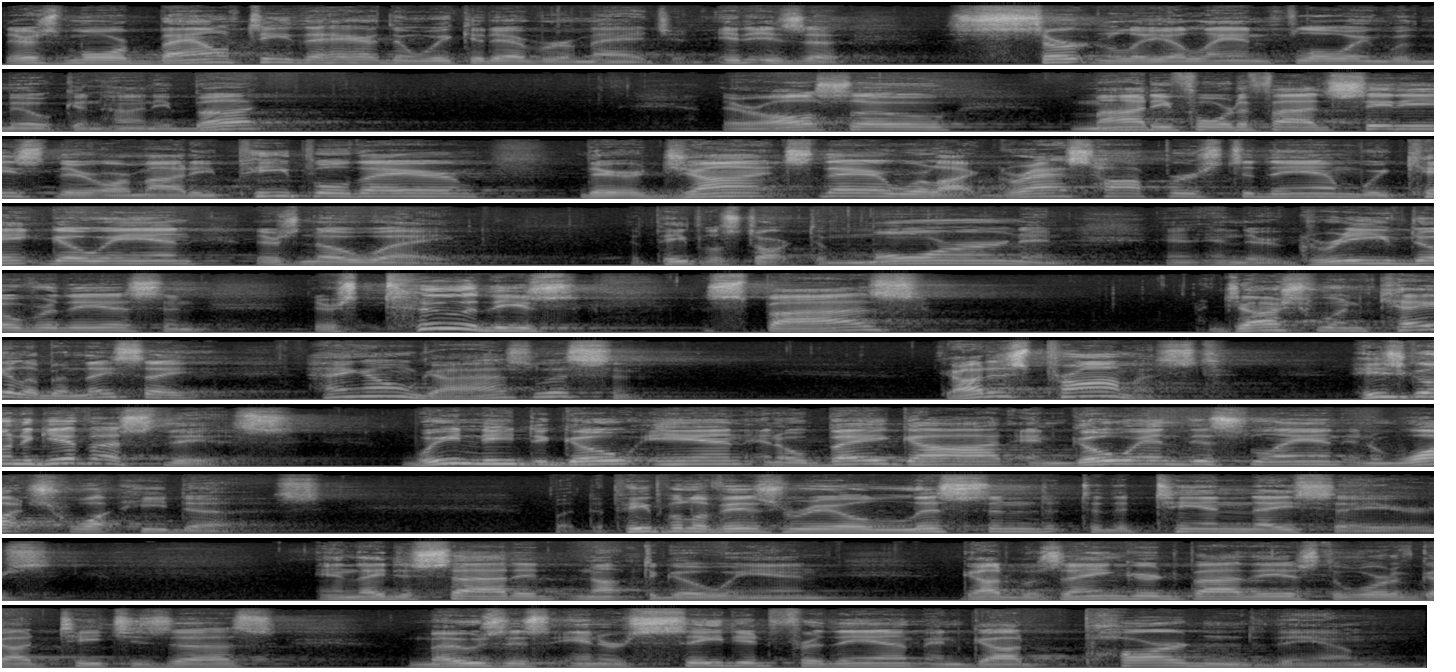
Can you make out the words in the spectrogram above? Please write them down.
There's more bounty there than we could ever imagine. It is a, certainly a land flowing with milk and honey, but there are also mighty fortified cities. There are mighty people there. There are giants there. We're like grasshoppers to them. We can't go in. There's no way. The people start to mourn and, and, and they're grieved over this. And there's two of these spies, Joshua and Caleb, and they say, Hang on, guys, listen. God has promised He's going to give us this. We need to go in and obey God and go in this land and watch what He does. But the people of Israel listened to the 10 naysayers and they decided not to go in. God was angered by this. The Word of God teaches us. Moses interceded for them and God pardoned them.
